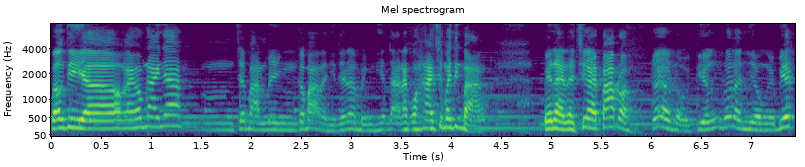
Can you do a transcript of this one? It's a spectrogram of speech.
Vâng thì uh, ngày hôm nay nhá Trên bàn mình các bạn nhìn thấy là mình hiện tại đang có hai chiếc máy tính bảng. Bên này là chiếc iPad rồi, rất là nổi tiếng, rất là nhiều người biết.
